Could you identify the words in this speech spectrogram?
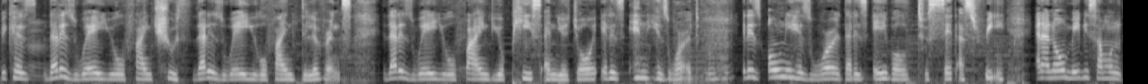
because mm. that is where you'll find truth. That is where you will find deliverance. That is where you will find your peace and your joy. It is in His word. Mm-hmm. It is only His word that is able to set us free. And I know maybe someone,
